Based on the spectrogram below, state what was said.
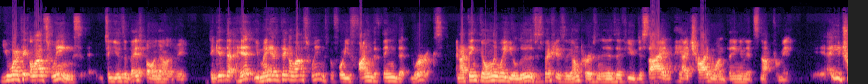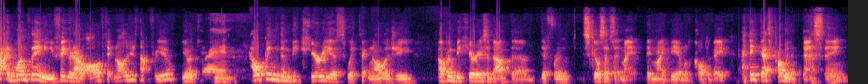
you want to take a lot of swings to use a baseball analogy to get that hit you may have to take a lot of swings before you find the thing that works and i think the only way you lose especially as a young person is if you decide hey i tried one thing and it's not for me you tried one thing and you figured out all of technology is not for you you know right. helping them be curious with technology help them be curious about the different skill sets that might they might be able to cultivate. I think that's probably the best thing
